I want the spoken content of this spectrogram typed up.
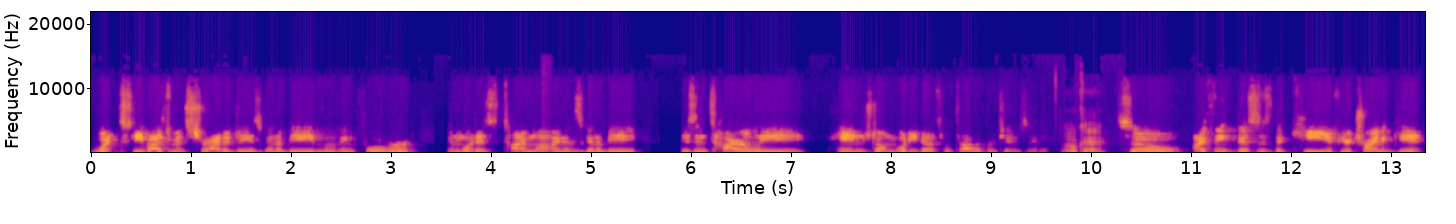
what Steve Yzerman's strategy is going to be moving forward and what his timeline is going to be is entirely hinged on what he does with Tyler Bertuzzi. Okay. So I think this is the key if you're trying to get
